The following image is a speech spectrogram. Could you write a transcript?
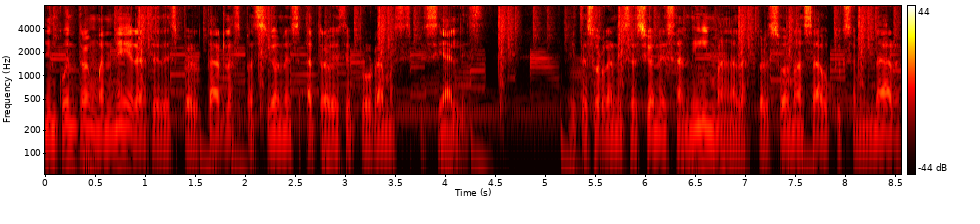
encuentran maneras de despertar las pasiones a través de programas especiales, estas organizaciones animan a las personas a autoexaminar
